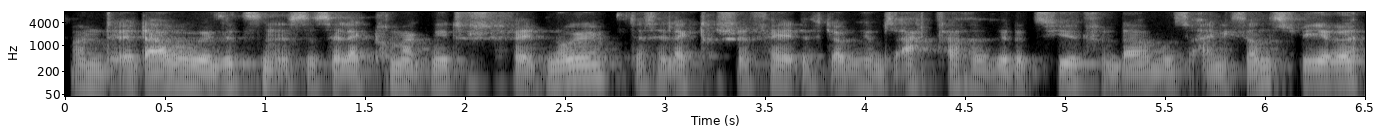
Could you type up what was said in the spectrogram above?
Und äh, da, wo wir sitzen, ist das elektromagnetische Feld null. Das elektrische Feld ist, glaube ich, ums Achtfache reduziert von da, wo es eigentlich sonst wäre.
